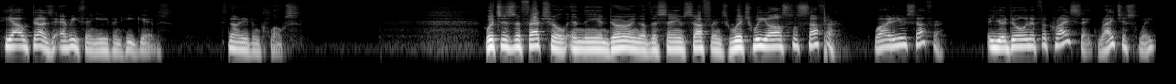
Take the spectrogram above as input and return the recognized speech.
He outdoes everything even he gives. It's not even close. Which is effectual in the enduring of the same sufferings, which we also suffer. Why do you suffer? You're doing it for Christ's sake, righteously.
